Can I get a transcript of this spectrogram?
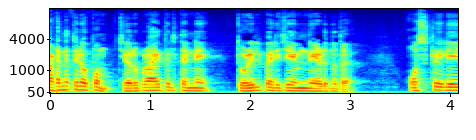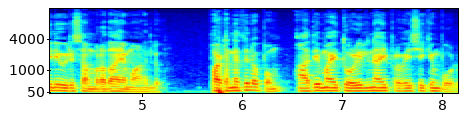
പഠനത്തിനൊപ്പം ചെറുപ്രായത്തിൽ തന്നെ തൊഴിൽ പരിചയം നേടുന്നത് ഓസ്ട്രേലിയയിലെ ഒരു സമ്പ്രദായമാണല്ലോ. പഠനത്തിനൊപ്പം ആദ്യമായി തൊഴിലിനായി പ്രവേശിക്കുമ്പോൾ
